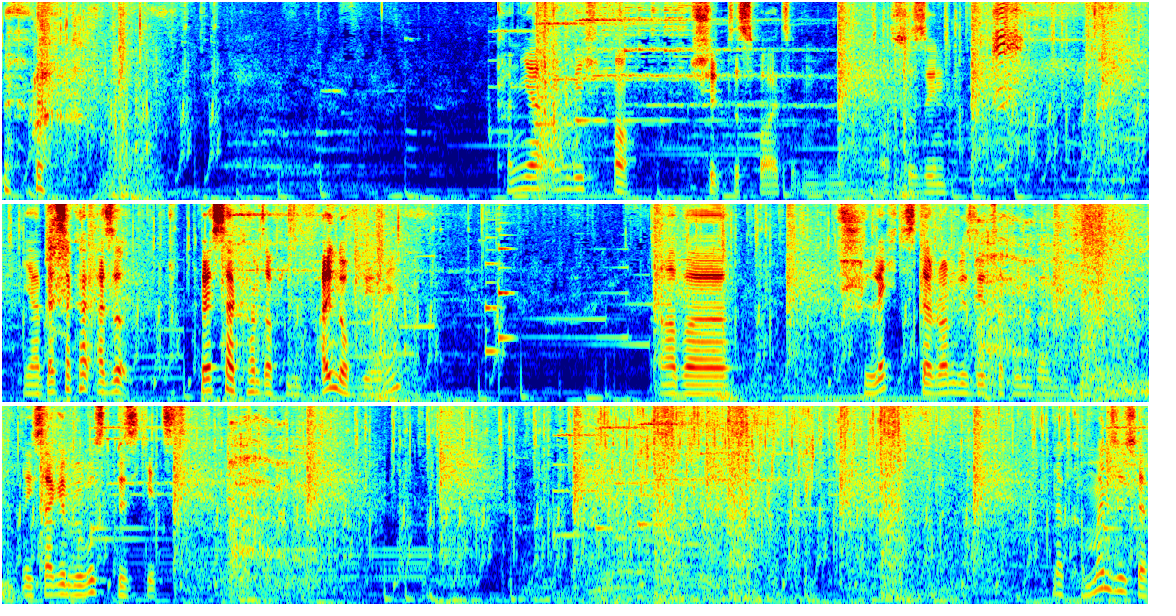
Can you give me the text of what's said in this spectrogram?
kann ja eigentlich... Oh, shit, das war jetzt aus Versehen. Ja, besser kann... Also, besser kann es auf jeden Fall noch werden. Aber schlecht ist der Run bis jetzt auf jeden Fall nicht. Und ich sage bewusst bis jetzt. Na komm, mein Süßer.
